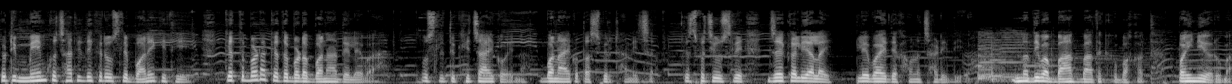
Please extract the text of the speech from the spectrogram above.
एउटी मेमको छाती देखेर उसले भनेकी थिए केतबाट केतबाट बना देलेवा उसले त्यो खिचाएको होइन बनाएको तस्विर ठानिछ त्यसपछि उसले जयकलियालाई प्लेबाई देखाउन छाडिदियो। नदीमा बाँध बाँधेको बखत पैनीहरूमा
